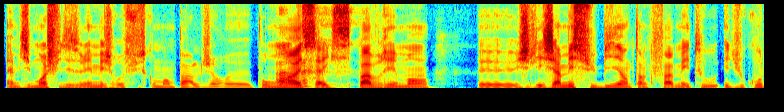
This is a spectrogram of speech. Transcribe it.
Elle me dit, moi, je suis désolé, mais je refuse qu'on m'en parle. Genre, euh, pour moi, ah. ça n'existe pas vraiment. Euh, je l'ai jamais subi en tant que femme et tout. Et du coup,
